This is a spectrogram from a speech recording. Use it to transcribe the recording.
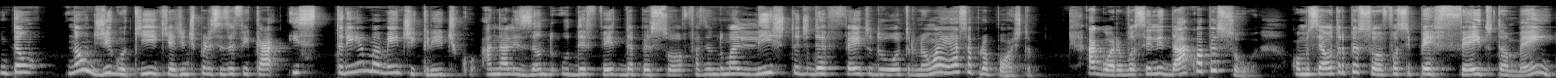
Então, não digo aqui que a gente precisa ficar extremamente crítico, analisando o defeito da pessoa, fazendo uma lista de defeito do outro. Não é essa a proposta. Agora, você lidar com a pessoa como se a outra pessoa fosse perfeito também,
